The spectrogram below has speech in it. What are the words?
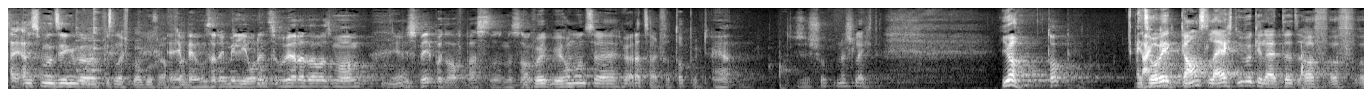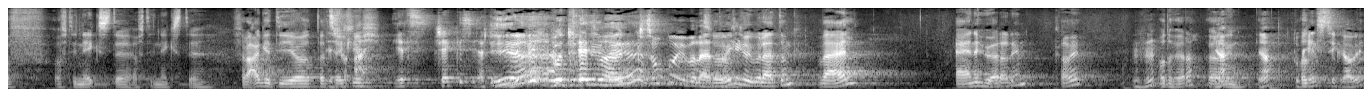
Ah, ja. Müssen wir uns irgendwo ein bisschen ein Sparbuch aufbauen. Ja, bei unseren Millionen Zuhörern da, was wir haben, ja. müssen wir bald aufpassen, was wir sagen. Obwohl, wir haben unsere Hörerzahl verdoppelt. Ja. Das ist schon nicht schlecht. Ja. Top. Jetzt Danke. habe ich ganz leicht übergeleitet auf, auf, auf, auf, die nächste, auf die nächste Frage, die ja tatsächlich. War- Jetzt check es erst. Ja. Gut, das war eine Ja. super Das war Überleitung. wirklich eine Überleitung, weil eine Hörerin, glaube ich, oder Hörer? ja, Hörerin. ja, du Hat- kennst sie, glaube ich.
